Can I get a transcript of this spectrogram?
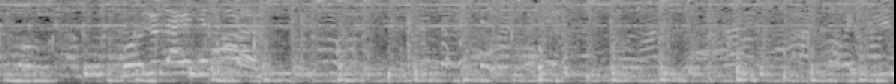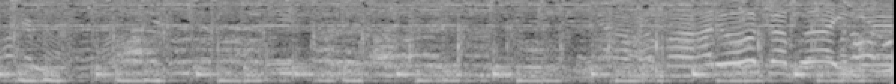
बोलू लागे पूरा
